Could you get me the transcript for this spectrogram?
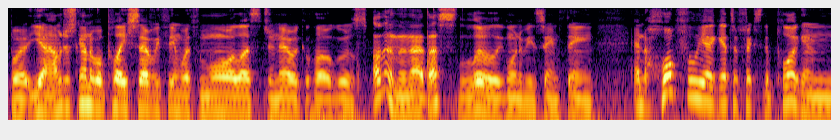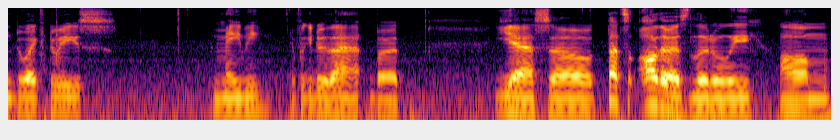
But yeah, I'm just going to replace everything with more or less generic logos. Other than that, that's literally going to be the same thing. And hopefully I get to fix the plugin directories. Maybe, if we could do that. But yeah, so that's all there is literally. Um,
